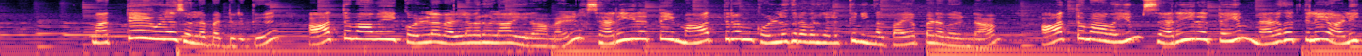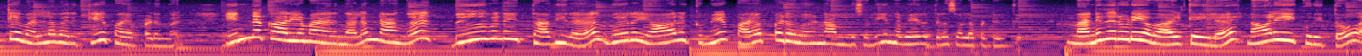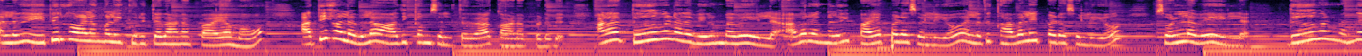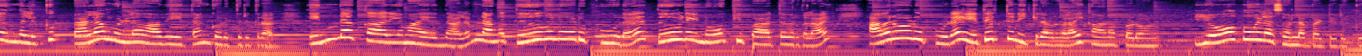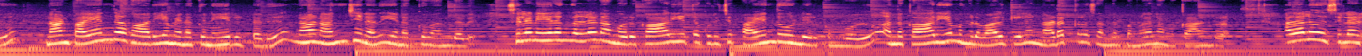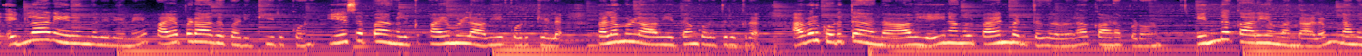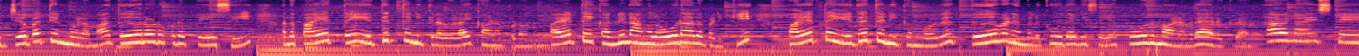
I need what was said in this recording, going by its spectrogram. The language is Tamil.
மத்தேயுல சொல்லப்பட்டிருக்கு ஆத்மாவை கொள்ள வல்லவர்களாய் இராமல் சரீரத்தை மாத்திரம் கொள்ளுகிறவர்களுக்கு நீங்கள் பயப்பட வேண்டாம். ஆத்மாவையும் சரீரத்தையும் நரகத்திலே அழிக்க வல்லவருக்கே பயப்படுங்கள். எந்த காரியமா இருந்தாலும் நாங்க தேவனை தவிர வேற யாருக்குமே பயப்பட வேண்டாம்னு சொல்லி இந்த வேதத்துல சொல்லப்பட்டிருக்கு. மனிதருடைய வாழ்க்கையில் நாளையை குறித்தோ அல்லது எதிர்காலங்களை குறித்ததான பயமோ அதிக அளவில் ஆதிக்கம் செலுத்ததாக காணப்படுது. ஆனால் தேவன் அதை விரும்பவே இல்லை. அவர் எங்களை பயப்பட சொல்லியோ அல்லது கவலைப்பட சொல்லியோ சொல்லவே இல்லை. தேவன் வந்து எங்களுக்கு பலமுள்ள ஆவியைத்தான் கொடுத்திருக்கிறார். எந்த காரியமாக இருந்தாலும் நாங்கள் தேவனோடு கூட தேவனை நோக்கி பார்த்தவர்களாய் அவரோடு கூட எதிர்த்து நிற்கிறவர்களாய் காணப்படணும். யோபுல சொல்லப்பட்டிருக்கு நான் பயந்த காரியம் எனக்கு நேரிட்டது நான் அஞ்சினது எனக்கு வந்தது. சில நேரங்களில் நாங்கள் ஒரு காரியத்தை குறித்து பயந்து கொண்டு இருக்கும்போது அந்த காரியம் எங்களோட வாழ்க்கையில் நடக்கிற சந்தர்ப்பங்களை நாங்கள் காண்கிறோம் அதால் சில எல்லா நேரங்களிலையுமே பயப்படாதபடிக்கு இருக்கணும். ஏசப்பா எங்களுக்கு பயமுள்ள ஆவியை கொடுக்கல. பலமுள்ள ஆவியை தான் கொடுத்துருக்கிறார். அவர் கொடுத்த அந்த ஆவியை நாங்கள் பயன்படுத்துகிறவர்களாக காணப்படணும். எந்த காரியம் வந்தாலும் நாங்கள் ஜெபத்தின் மூலமாக தேவனோடு கூட பேசி அந்த பயத்தை எதிர்த்து நிற்கிறவர்களாய் காணப்படணும். பயத்தை கண்டு நாங்கள் ஓடாதபடிக்கு பயத்தை எதிர்த்து நிற்கும்போது தேவன் எங்களுக்கு உதவி செய்ய போதுமானவராக இருக்கிறார். Have nice day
